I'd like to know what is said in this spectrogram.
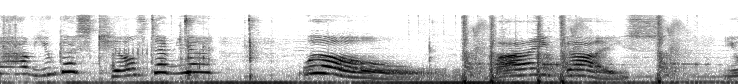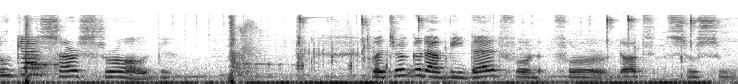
have you guys killed them yet? Whoa, my guys, you guys are strong, but you're gonna be dead for for not so soon.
